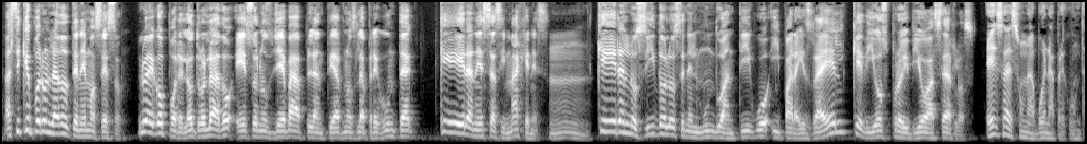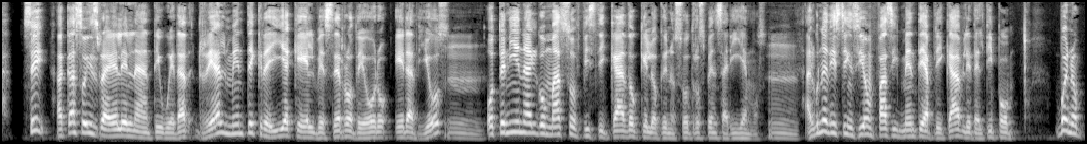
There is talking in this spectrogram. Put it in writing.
Así que por un lado tenemos eso. Luego, por el otro lado, eso nos lleva a plantearnos la pregunta, ¿qué eran esas imágenes? Mm, ¿Qué eran los ídolos en el mundo antiguo y para Israel que Dios prohibió hacerlos? esa es una buena pregunta. Sí, ¿acaso Israel en la antigüedad realmente creía que el becerro de oro era Dios? Mm, ¿O tenían algo más sofisticado que lo que nosotros pensaríamos? mm. ¿Alguna distinción fácilmente aplicable del tipo, bueno,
